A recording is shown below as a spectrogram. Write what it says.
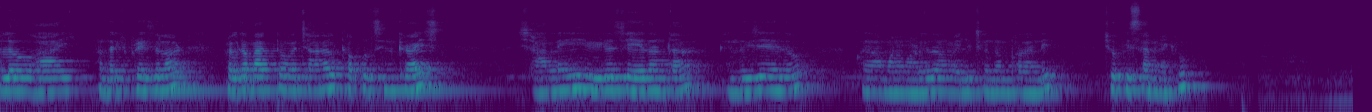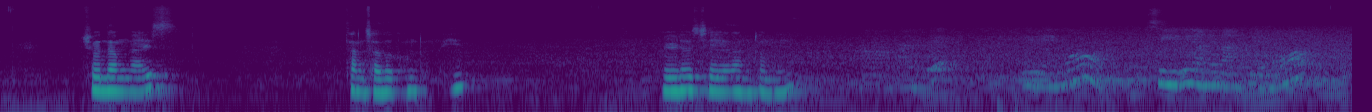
Hello hi అందరికీ praise lord welcome back to our channel couples in Christ Shalini videos చేయదంట. ఎందుకు చేయదో కొంచెం మనం అడుగుదాం వెళ్ళి చూద్దాం పదండి. చూపిస్తాను మీకు. చూద్దాం గాయస్ తను చదువుకుంటుంది. వీడియోస్ చేయదంటుంది అంటే ఇదేమో సిరి అనే దాంట్లోనేమో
